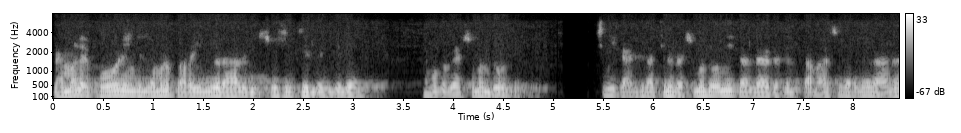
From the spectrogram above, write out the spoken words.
നമ്മൾ എപ്പോഴെങ്കിലും നമ്മൾ പറയുന്ന ഒരാൾ വിശ്വസിച്ചില്ലെങ്കിൽ നമുക്ക് വിഷമം തോന്നും. ഈ കാര്യത്തിൽ അച്ഛന് വിഷമം തോന്നിയിട്ടല്ല കേട്ടോ. തമാശ പറഞ്ഞതാണ്.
